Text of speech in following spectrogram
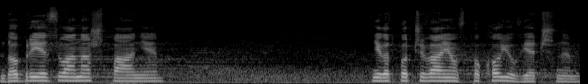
Dobry Jezu, a nasz Panie. Niech odpoczywają w pokoju wiecznym.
